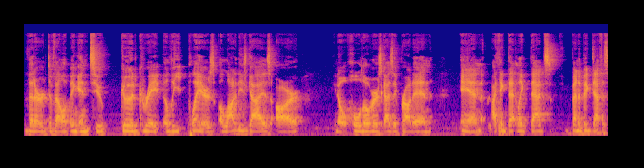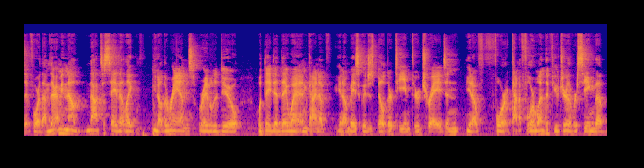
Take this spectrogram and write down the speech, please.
that are developing into good, great, elite players. A lot of these guys are, you know, holdovers, guys they brought in. And I think that like that's been a big deficit for them. There, I mean, now not to say that like, you know, the Rams were able to do what they did. They went and kind of, you know, basically just built their team through trades and, you know, for kind of forewent the future. That we're seeing the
